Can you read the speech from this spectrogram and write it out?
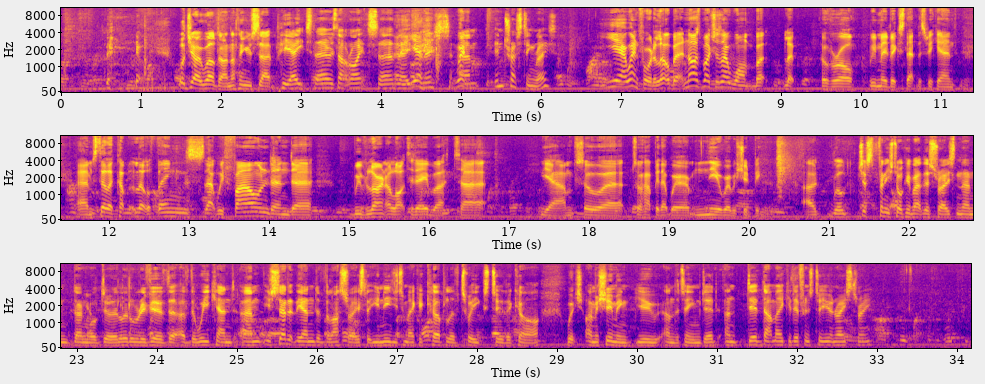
well, Joe, well done. I think it was uh, P8 there. Is that right? Uh, uh, yeah. Um, interesting race. Yeah, I went forward a little bit, not as much as I want, but look, overall, we made a big step this weekend. Um, still a couple of little things that we found, and uh, we've learned a lot today. But uh, yeah, I'm so uh, so happy that we're near where we should be. Uh, we'll just finish talking about this race, and then, then we'll do a little review of the of the weekend. Um, you said at the end of the last race that you needed to make a couple of tweaks to the car, which I'm assuming you and the team did. And did that make a difference to you in race three?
